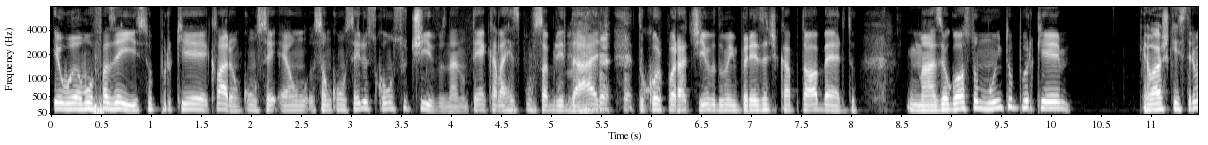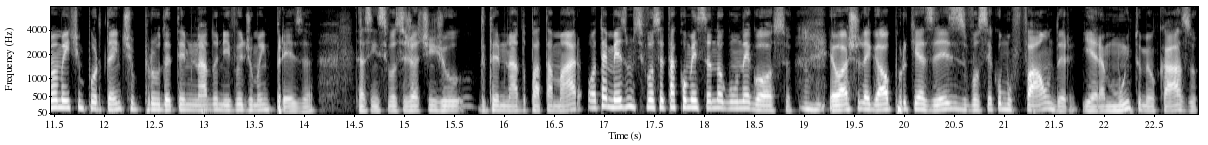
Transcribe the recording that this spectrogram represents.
eu amo fazer isso porque, claro, é um conselho, é um, são conselhos consultivos, né? Não tem aquela responsabilidade do corporativo, de uma empresa de capital aberto. Mas eu gosto muito porque eu acho que é extremamente importante para o determinado nível de uma empresa. Assim, se você já atingiu determinado patamar, ou até mesmo se você está começando algum negócio. Uhum. Eu acho legal porque às vezes você, como founder, e era muito o meu caso,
